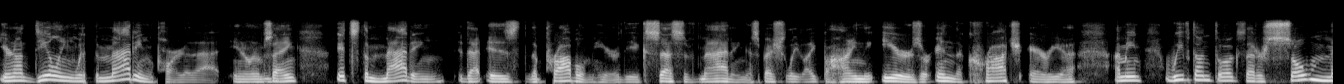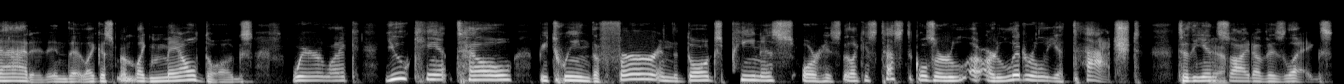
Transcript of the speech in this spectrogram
You're not dealing with the matting part of that. You know what I'm mm-hmm. saying? It's the matting that is the problem here, the excessive matting, especially like behind the ears or in the crotch area. I mean, we've done dogs that are so matted in the like a, like male dogs where like you can't tell between the fur and the dog's penis or his like his testicles are are literally attached to the inside of his legs.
